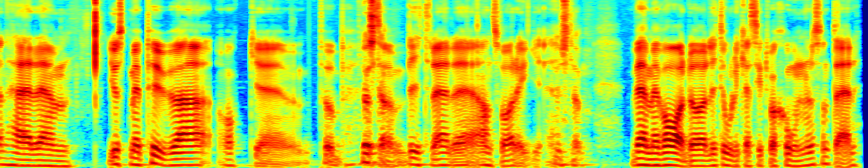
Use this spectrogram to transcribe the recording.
den här eh, just med PUA och eh, PUB. Just det. Som biträde ansvarig. Just det. Vem är vad och lite olika situationer och sånt där.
